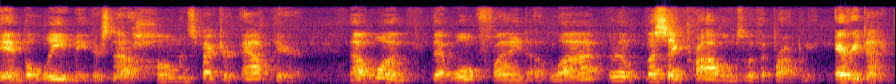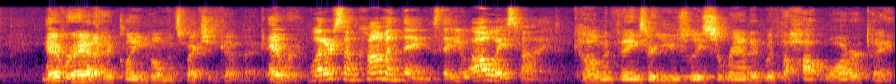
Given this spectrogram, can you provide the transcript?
And believe me, there's not a home inspector out there not one that won't find a lot, well, let's say problems with the property, every time. Never had a clean home inspection come back, And ever. what are some common things that you always find? Common things are usually surrounded with the hot water tank.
